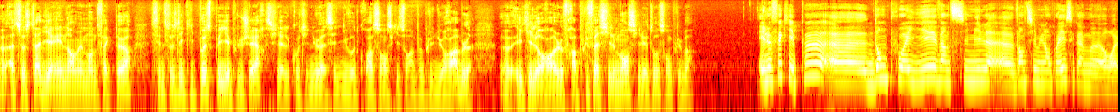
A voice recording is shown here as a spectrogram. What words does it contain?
euh, à ce stade, il y a énormément de facteurs. C'est une société qui peut se payer plus cher si elle continue à ces niveaux de croissance qui sont un peu plus durables euh, et qui leur, le fera plus facilement si les taux sont plus bas. Et le fait qu'il y ait peu euh, d'employés, 26 000, 26 000 employés, c'est quand même, euh,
